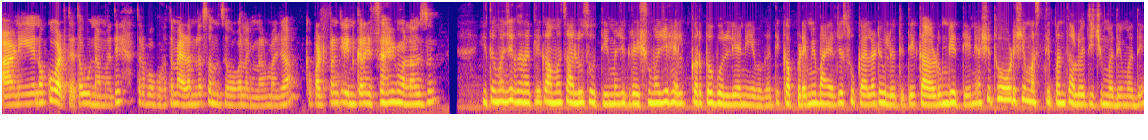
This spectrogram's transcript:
आणि नको वाटतं आता उन्हामध्ये. तर बघू आता मॅडमला समजवावं लागणार माझ्या. कपाट पण क्लीन करायचं आहे मला अजून. इथं माझी घरातली कामं चालूच होती. म्हणजे ग्रेशू माझी हेल्प करतो बोलली आणि हे बघा ती कपडे मी बाहेर जे सुकायला ठेवले होते ते काढून घेते आणि अशी थोडीशी मस्ती पण चालू आहे तिची मध्ये मध्ये.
